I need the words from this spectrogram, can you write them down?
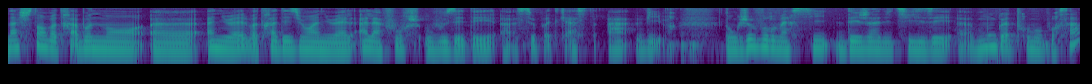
achetant votre abonnement euh, annuel, votre adhésion annuelle à La Fourche, vous aidez euh, ce podcast à vivre. Donc, je vous remercie déjà d'utiliser mon code promo pour ça.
